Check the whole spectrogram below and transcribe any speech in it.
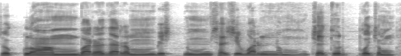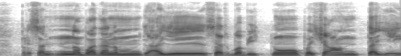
శుక్లాంబరధరం విష్ణుం శశివర్ణం చతుర్భుజం ప్రసన్నవదనం ధ్యాయే సర్వవిఘ్నోపశాంతయే.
